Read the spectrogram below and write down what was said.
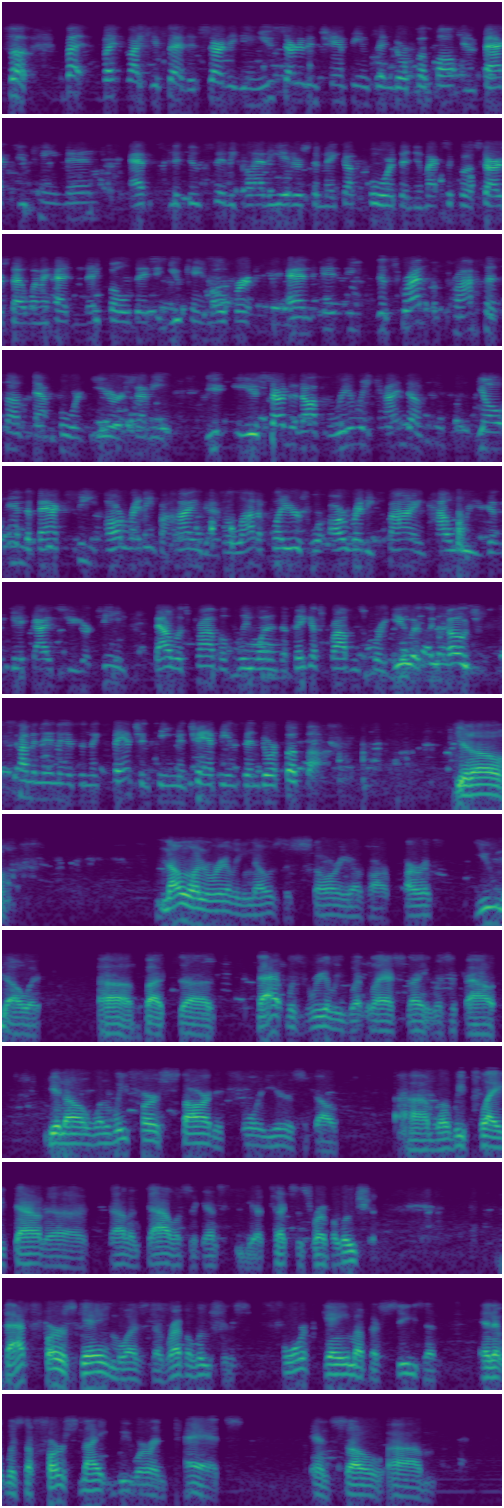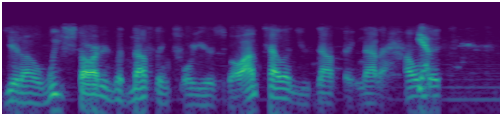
so, but but like you said, it started in you started in Champions Indoor Football. In fact, you came in at the Duke City Gladiators to make up for the New Mexico Stars that went ahead and they folded, and you came over. And it, it, describe the process of that four years. I mean you you started off really kind of you know in the back seat already behind us. A lot of players were already signed. How were you going to get guys to your team? That was probably one of the biggest problems for you as a coach coming in as an expansion team in Champions Indoor Football. You know, no one really knows the story of our birth. You know it, uh, but uh, that was really what last night was about you know, when we first started four years ago, uh, when we played down uh, down in Dallas against the uh, Texas Revolution, that first game was the Revolution's fourth game of the season, and it was the first night we were in pads, and so. Um, you know, we started with nothing four years ago. I'm telling you, nothing. Not a helmet.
